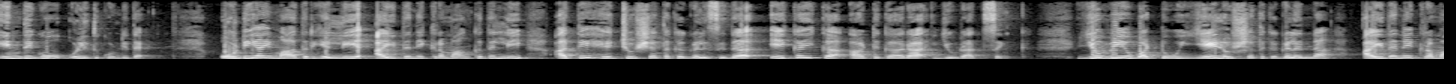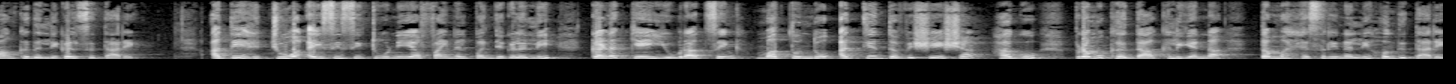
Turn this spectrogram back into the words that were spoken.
ಇಂದಿಗೂ ಉಳಿದುಕೊಂಡಿದೆ. ಒಡಿಐ ಮಾದರಿಯಲ್ಲಿ ಐದನೇ ಕ್ರಮಾಂಕದಲ್ಲಿ ಅತಿ ಹೆಚ್ಚು ಶತಕ ಗಳಿಸಿದ ಏಕೈಕ ಆಟಗಾರ ಯುವರಾಜ್ ಸಿಂಗ್. ಯುವಿ ಒಟ್ಟು ಏಳು ಶತಕಗಳನ್ನು ಐದನೇ ಕ್ರಮಾಂಕದಲ್ಲಿ ಗಳಿಸಿದ್ದಾರೆ. ಅತಿ ಹೆಚ್ಚು ಐಸಿಸಿ ಟೂರ್ನಿಯ ಫೈನಲ್ ಪಂದ್ಯಗಳಲ್ಲಿ ಕಣಕ್ಕೆ ಯುವರಾಜ್ ಸಿಂಗ್ ಮತ್ತೊಂದು ಅತ್ಯಂತ ವಿಶೇಷ ಹಾಗೂ ಪ್ರಮುಖ ದಾಖಲೆಯನ್ನ ತಮ್ಮ ಹೆಸರಿನಲ್ಲಿ ಹೊಂದಿದ್ದಾರೆ.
